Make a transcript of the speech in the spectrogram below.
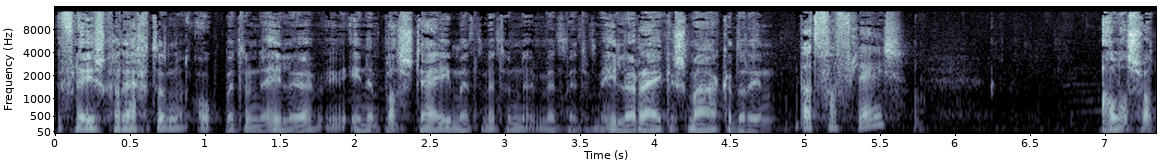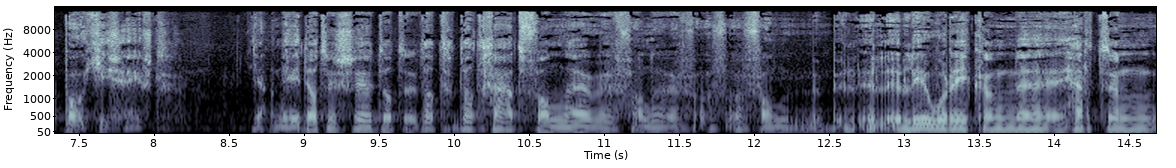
vleesgerechten, ook met een hele, in een pastei met, met, een, met, met een hele rijke smaken erin. Wat voor vlees? Alles wat pootjes heeft. Ja, nee, dat, is, dat, dat, dat gaat van, van, van, van leeuwerikken, herten,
